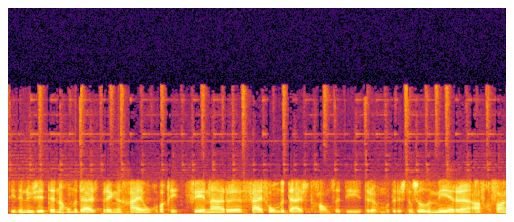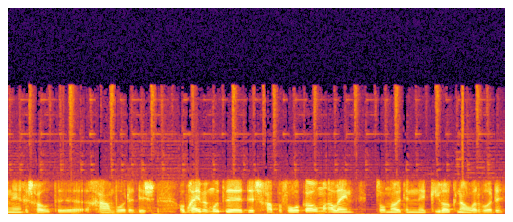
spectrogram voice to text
die er nu zitten naar 100.000 brengen, ga je ongeveer naar uh, 500.000 ganzen die terug moeten. Dus er zullen meer uh, afgevangen en geschoten gaan worden. Dus op een gegeven moment moeten de schappen volkomen. Alleen het zal nooit een kiloknaller worden.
